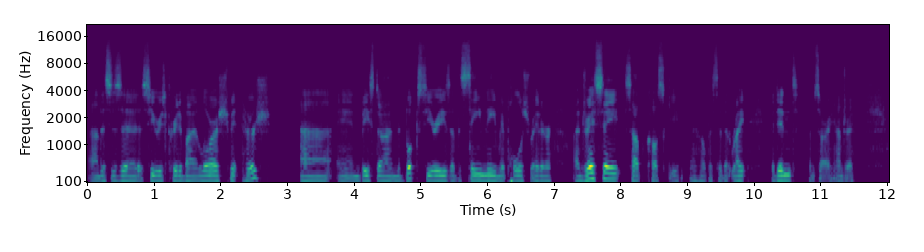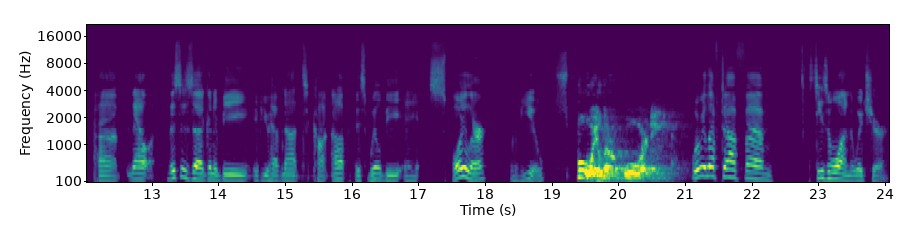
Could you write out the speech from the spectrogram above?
Uh, this is a series created by Lauren Schmidt Hissrich uh, and based on the book series of the same name by Polish writer Andrzej Sapkowski. I hope I said that right. If I didn't, I'm sorry, Andre. Uh, now, this is uh, going to be, if you have not caught up, this will be a spoiler review. Spoiler warning. Where we left off um, season one, The Witcher,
